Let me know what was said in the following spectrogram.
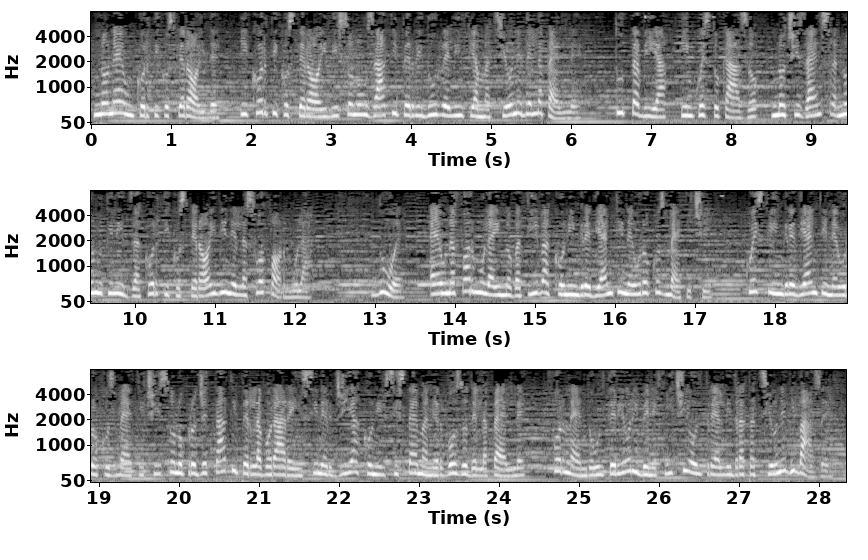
Non è un corticosteroide. I corticosteroidi sono usati per ridurre l'infiammazione della pelle. Tuttavia, in questo caso, Nocisense non utilizza corticosteroidi nella sua formula. 2. È una formula innovativa con ingredienti neurocosmetici. Questi ingredienti neurocosmetici sono progettati per lavorare in sinergia con il sistema nervoso della pelle, fornendo ulteriori benefici oltre all'idratazione di base.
